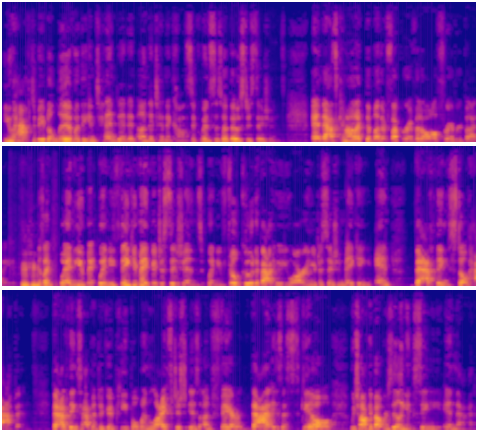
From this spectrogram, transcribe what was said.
you have to be able to live with the intended and unintended consequences of those decisions. And that's kind of like the motherfucker of it all for everybody. it's like when you make, when you think you make good decisions, when you feel good about who you are in your decision making, and bad things still happen bad things happen to good people when life just is unfair that is a skill we talk about resiliency in that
